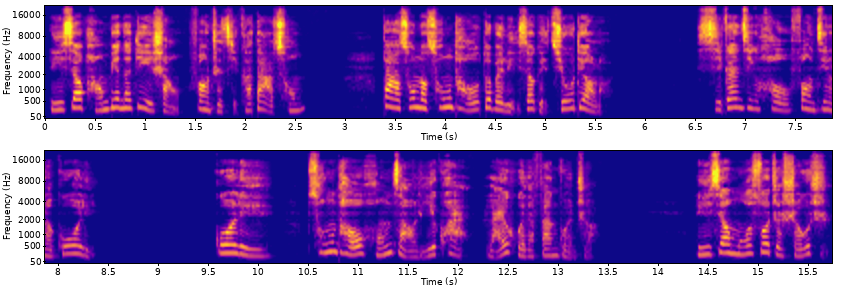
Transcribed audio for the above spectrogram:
李潇旁边的地上放着几颗大葱，大葱的葱头都被李潇给揪掉了，洗干净后放进了锅里。锅里葱头、红枣、梨块来回的翻滚着，李潇摩挲着手指，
